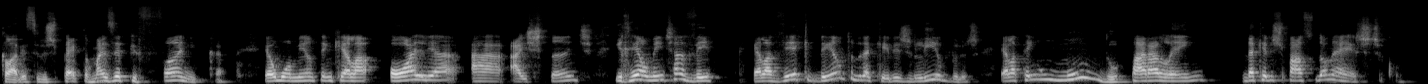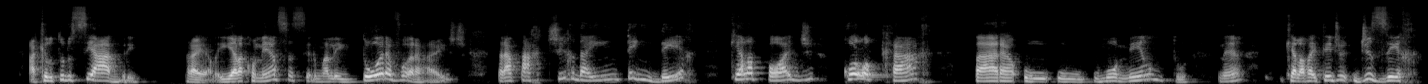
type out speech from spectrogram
Clarice Lispector, mais epifânica, é o momento em que ela olha a, a estante e realmente a vê ela vê que dentro daqueles livros ela tem um mundo para além daquele espaço doméstico. Aquilo tudo se abre para ela. E ela começa a ser uma leitora voraz para, a partir daí, entender que ela pode colocar para o, o, o momento né, que ela vai ter de dizer,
